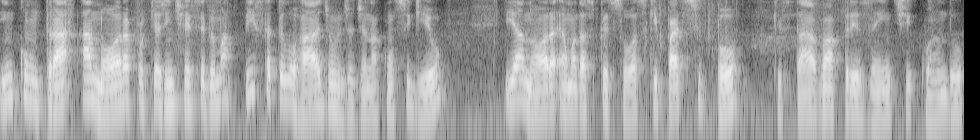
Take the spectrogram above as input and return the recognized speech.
encontrar a Nora, porque a gente recebeu uma pista pelo rádio onde a Dina conseguiu. E a Nora é uma das pessoas que participou, que estava presente quando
